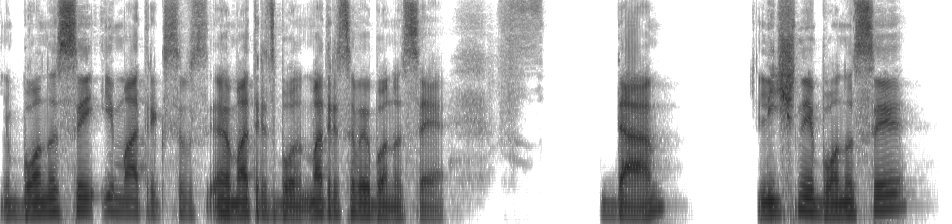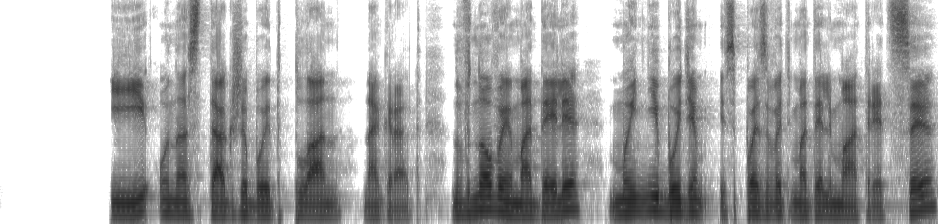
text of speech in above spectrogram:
бонусы и матриксов, э, матриц, бон, матрицевые бонусы? Да, личные бонусы и у нас также будет план наград. В новой модели мы не будем использовать модель матрицы.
